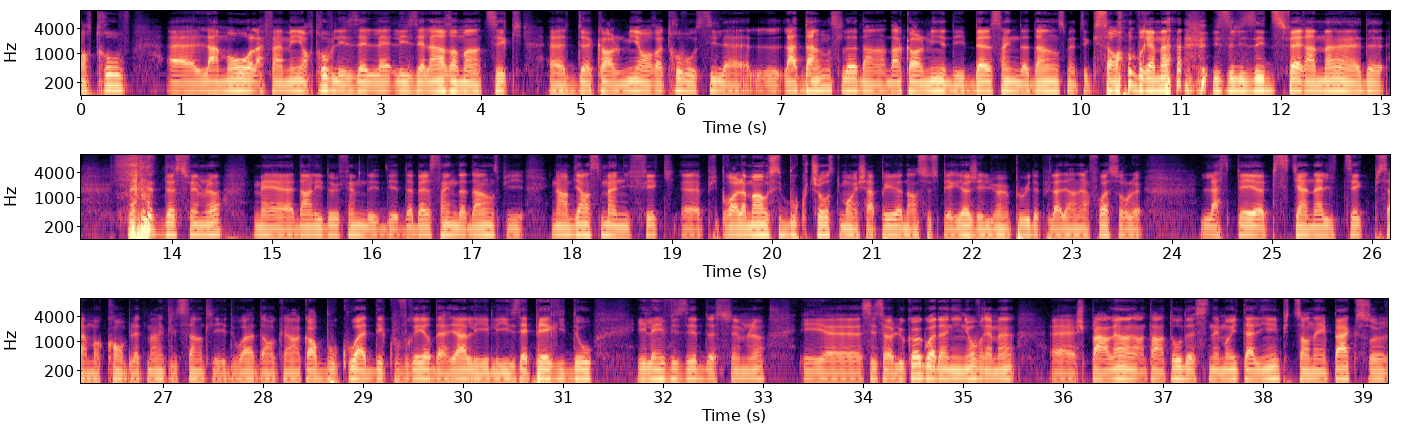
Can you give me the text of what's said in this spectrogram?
retrouve, euh, l'amour, la famille, on retrouve les, les, élans romantiques de Call Me. On retrouve aussi la, danse là, dans, dans Call Me. Il y a des belles scènes de danse, mais qui sont vraiment utilisées différemment de, de ce film-là. Mais euh, dans les deux films, de belles scènes de danse, puis une ambiance magnifique. Euh, puis probablement aussi beaucoup de choses qui m'ont échappé là, dans Suspiria. J'ai lu un peu depuis la dernière fois sur le l'aspect euh, psychanalytique, puis ça m'a complètement glissé entre les doigts. Donc encore beaucoup à découvrir derrière les, épais rideaux et l'invisible de ce film-là. Et c'est ça, Luca Guadagnino, vraiment, je parlais tantôt de cinéma italien, puis de son impact sur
